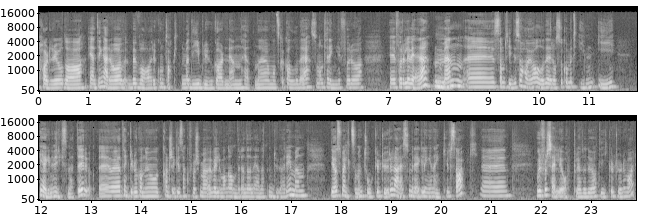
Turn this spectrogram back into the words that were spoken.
har dere jo da En ting er å bevare kontakten med de Blue Garden-enhetene, om man skal kalle det det, som man trenger for å, eh, for å levere. Mm. Men eh, samtidig så har jo alle dere også kommet inn i egne virksomheter. Eh, og jeg tenker Du kan jo kanskje ikke snakke for så veldig mange andre enn den enheten du er i, men det å smelte sammen to kulturer er som regel ingen enkel sak. Eh, hvor forskjellig opplevde du at de kulturene var?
